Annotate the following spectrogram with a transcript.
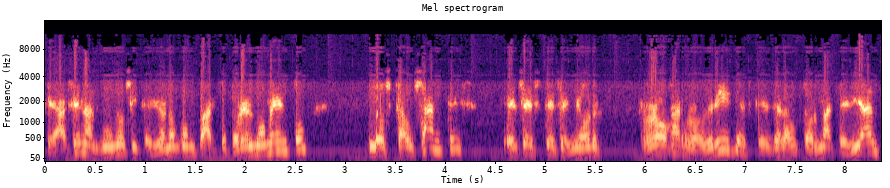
que hacen algunos y que yo no comparto. Por el momento, los causantes es este señor Rojas Rodríguez, que es el autor material,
